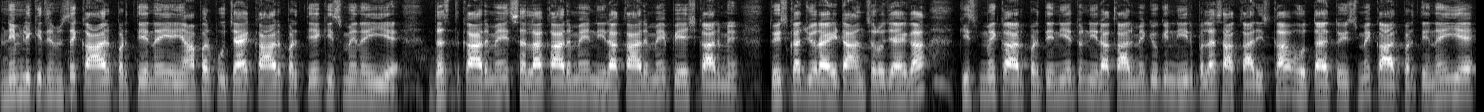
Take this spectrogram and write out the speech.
निम्नलिखित में से कार प्रत्यय नहीं है। यहाँ पर पूछा है, कार प्रत्यय किसमें नहीं है? दस्तकार में, सलाहकार में, निराकार में, पेशकार में। तो इसका जो राइट आंसर हो जाएगा किसमें कार प्रत्यय नहीं है तो निराकार में, क्योंकि नीर प्लस आकार इसका होता है तो इसमें कार प्रत्यय नहीं है।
